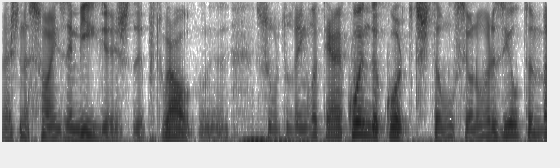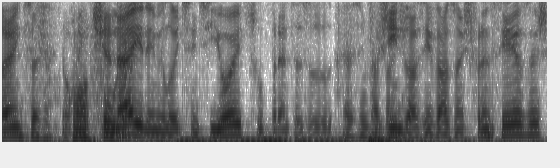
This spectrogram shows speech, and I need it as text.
as nações amigas de Portugal, uh, sobretudo a Inglaterra, quando a corte se estabeleceu no Brasil também, seja, no Rio de Janeiro, em 1808, perante as, as fugindo às invasões francesas.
